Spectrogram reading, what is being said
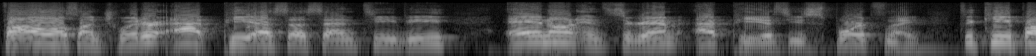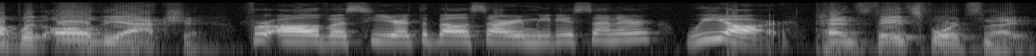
Follow us on Twitter at PSSNTV and on Instagram at PSU Sports Night to keep up with all the action. For all of us here at the Bellisario Media Center, we are Penn State Sports Night.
